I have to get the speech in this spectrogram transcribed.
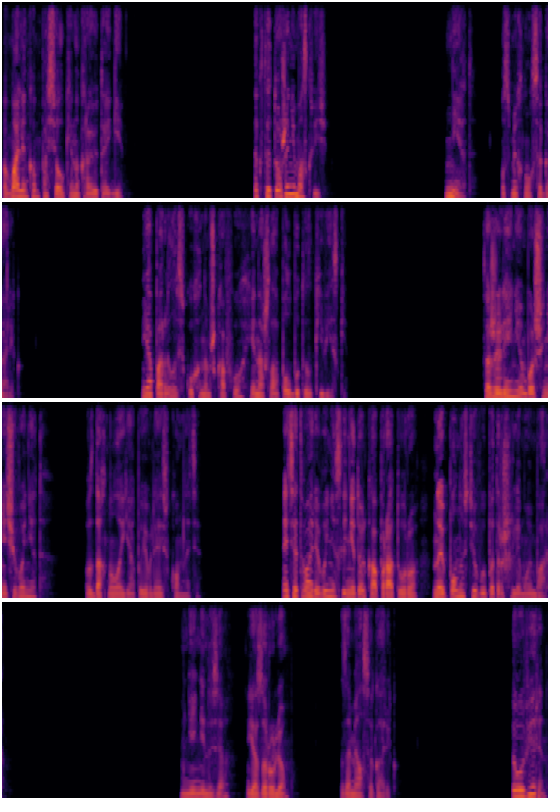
в маленьком поселке на краю тайги. Так ты тоже не москвич? Нет, усмехнулся Гарик. Я порылась в кухонном шкафу и нашла полбутылки виски. К сожалению, больше ничего нет, вздохнула я, появляясь в комнате. Эти твари вынесли не только аппаратуру, но и полностью выпотрошили мой бар. Мне нельзя, я за рулем, замялся Гарик. Ты уверен?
